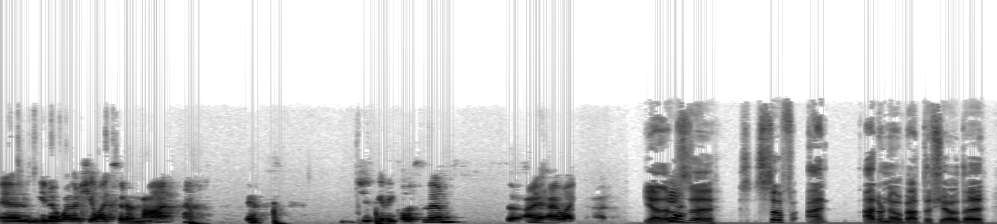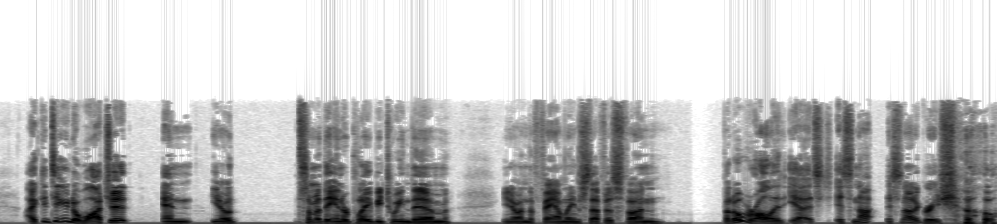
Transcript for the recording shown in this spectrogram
And, you know, whether she likes it or not, it's, she's getting close to them. So Yeah. I, I like that. Yeah, that Yeah. was a. so. I, I don't know about the show. The I continue to watch it, and you know, some of the interplay between them, you know, and the family and stuff is fun. But overall, it, yeah, it's it's not it's not a great show.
